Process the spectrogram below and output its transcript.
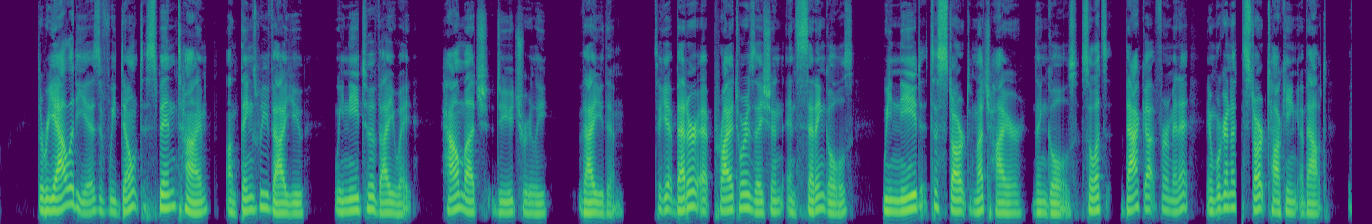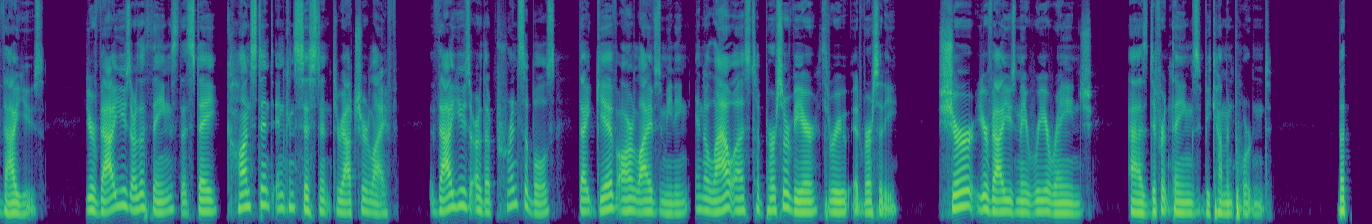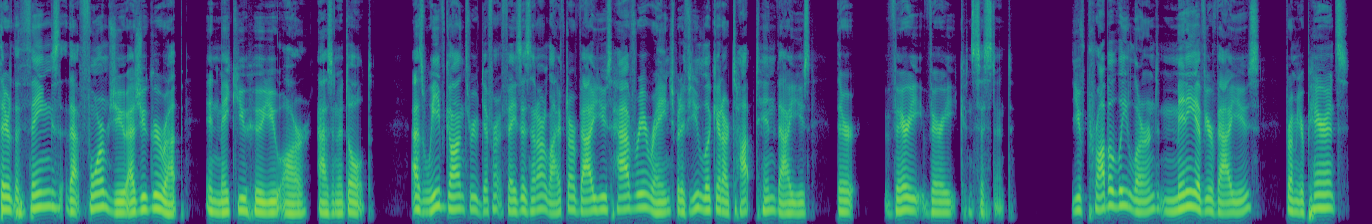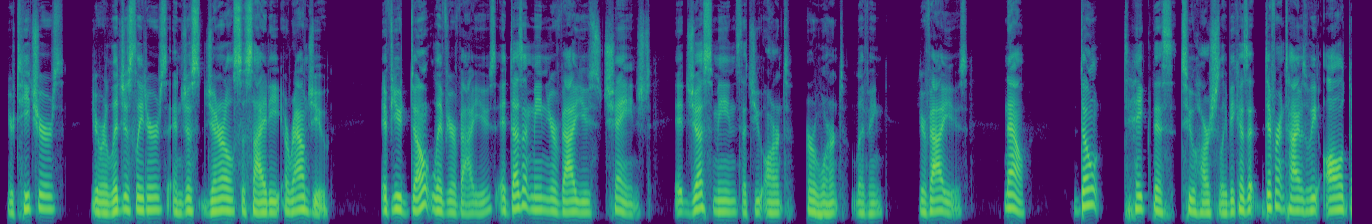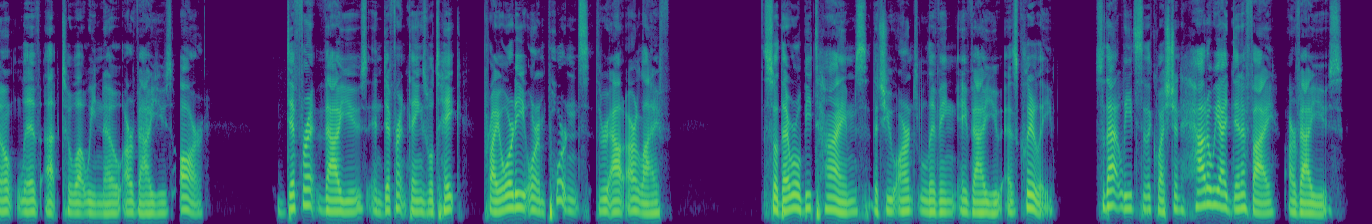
The reality is, if we don't spend time on things we value, we need to evaluate how much do you truly value them? To get better at prioritization and setting goals, we need to start much higher than goals. So let's back up for a minute and we're going to start talking about values. Your values are the things that stay constant and consistent throughout your life. Values are the principles that give our lives meaning and allow us to persevere through adversity. Sure, your values may rearrange as different things become important. But they're the things that formed you as you grew up and make you who you are as an adult. As we've gone through different phases in our life, our values have rearranged. But if you look at our top 10 values, they're very, very consistent. You've probably learned many of your values from your parents, your teachers, your religious leaders, and just general society around you. If you don't live your values, it doesn't mean your values changed. It just means that you aren't or weren't living your values. Now, don't take this too harshly because at different times we all don't live up to what we know our values are. Different values and different things will take priority or importance throughout our life so there will be times that you aren't living a value as clearly. So that leads to the question how do we identify our values?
